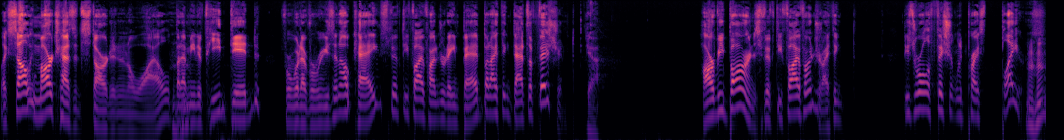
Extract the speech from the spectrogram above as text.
like Solly March hasn't started in a while, but I mm-hmm. mean, if he did for whatever reason, okay, 5,500 ain't bad, but I think that's efficient. Yeah. Harvey Barnes, 5,500. I think these are all efficiently priced players. Mm-hmm.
